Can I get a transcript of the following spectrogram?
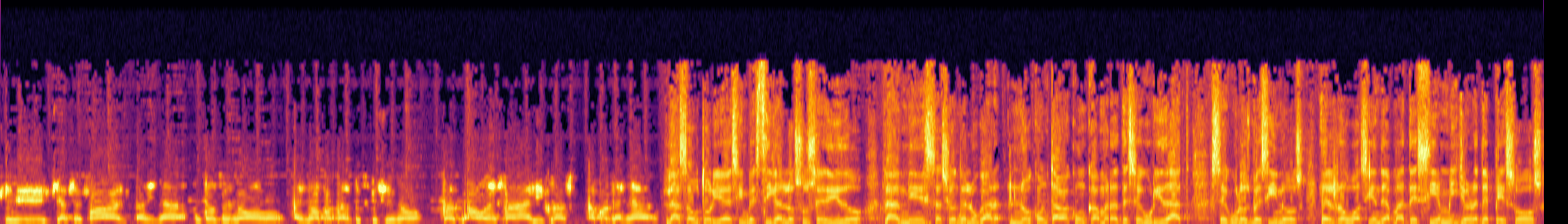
qué, qué hace falta ni nada. Entonces no, hay unos apartamentos que si no, sea, aún están ahí con las. Autoridades investigan lo sucedido. La administración del lugar no contaba con cámaras de seguridad. Según los vecinos, el robo asciende a más de 100 millones de pesos.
